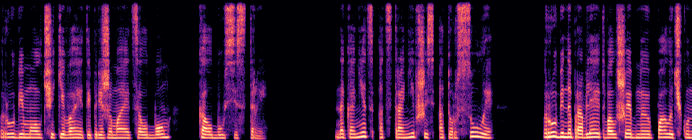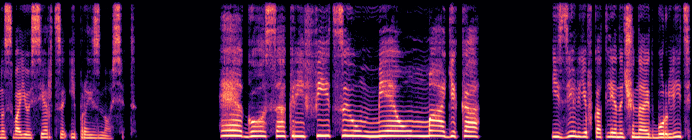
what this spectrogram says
Руби молча кивает и прижимается лбом к колбу сестры. Наконец, отстранившись от Урсулы, Руби направляет волшебную палочку на свое сердце и произносит. «Эго сакрифициум меум магика!» И зелье в котле начинает бурлить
